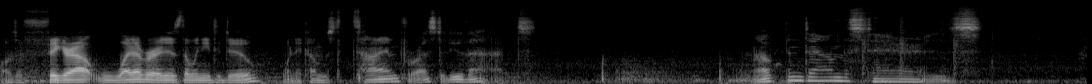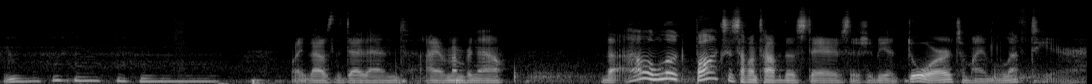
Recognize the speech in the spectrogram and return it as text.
I'll have to figure out whatever it is that we need to do when it comes to time for us to do that. Up and down the stairs. Wait, that was the dead end. I remember now. The oh look, boxes up on top of those stairs. There should be a door to my left here.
